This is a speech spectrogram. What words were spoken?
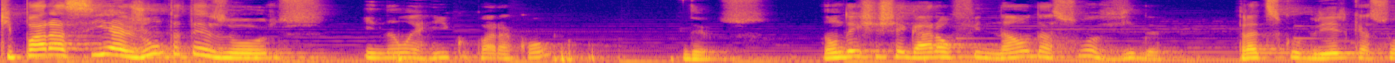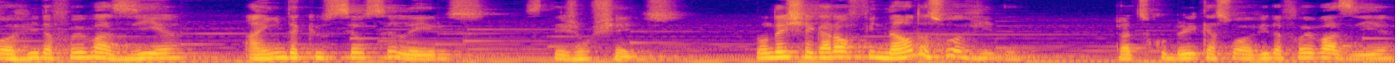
que para si ajunta tesouros e não é rico para com Deus. Não deixe chegar ao final da sua vida para descobrir que a sua vida foi vazia ainda que os seus celeiros estejam cheios. Não deixe chegar ao final da sua vida para descobrir que a sua vida foi vazia,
